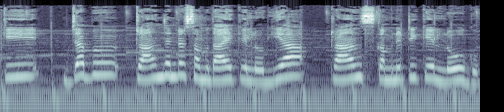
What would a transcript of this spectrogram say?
कि जब ट्रांसजेंडर समुदाय के लोग या ट्रांस कम्युनिटी के लोग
